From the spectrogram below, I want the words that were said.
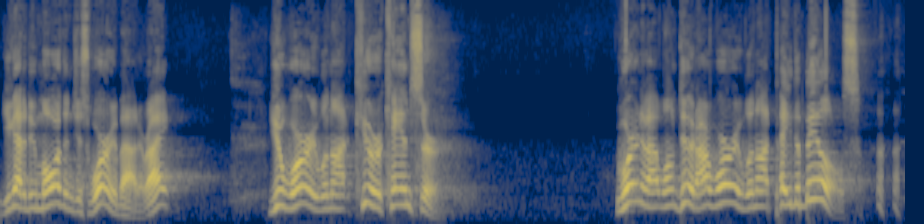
You got to do more than just worry about it, right? Your worry will not cure cancer. Worrying about won't do it. Our worry will not pay the bills.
